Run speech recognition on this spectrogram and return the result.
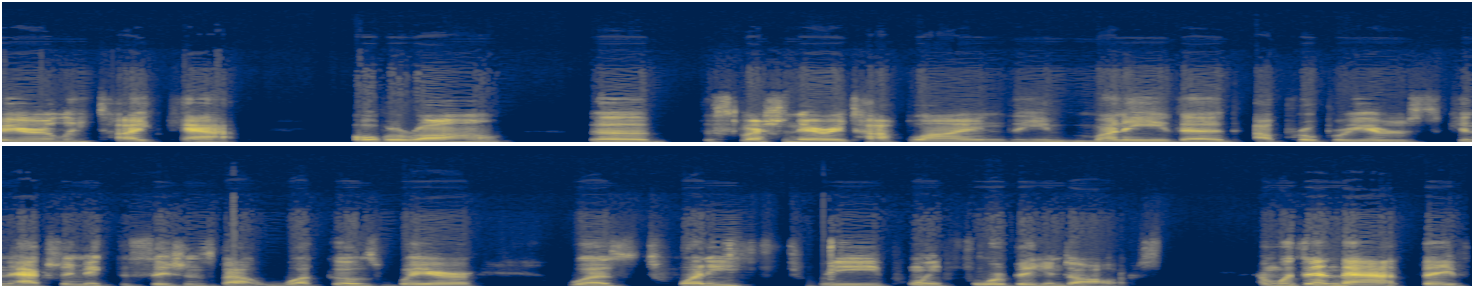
fairly tight cap. Overall, the discretionary top line, the money that appropriators can actually make decisions about what goes where, was $23.4 billion. And within that, they've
